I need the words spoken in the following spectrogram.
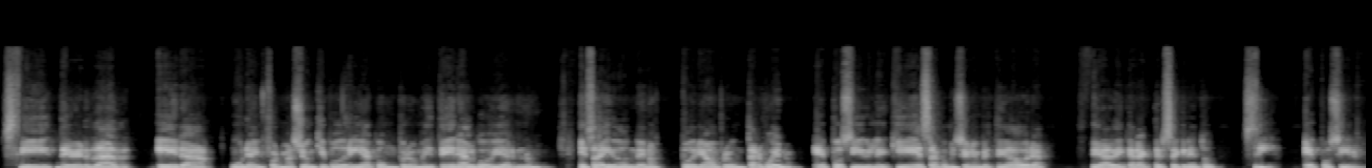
si de verdad era una información que podría comprometer al gobierno, es ahí donde nos podríamos preguntar, bueno, ¿es posible que esa comisión investigadora sea de carácter secreto? Sí, es posible.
